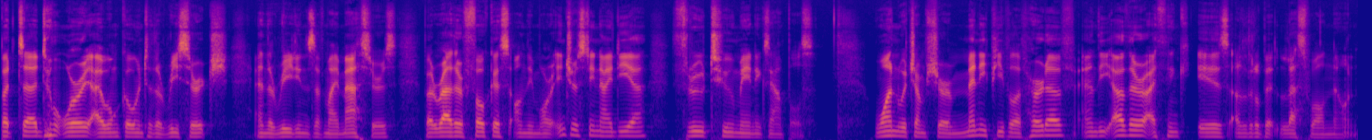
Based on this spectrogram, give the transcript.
But uh, don't worry, I won't go into the research and the readings of my masters, but rather focus on the more interesting idea through two main examples. One which I'm sure many people have heard of, and the other I think is a little bit less well known.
